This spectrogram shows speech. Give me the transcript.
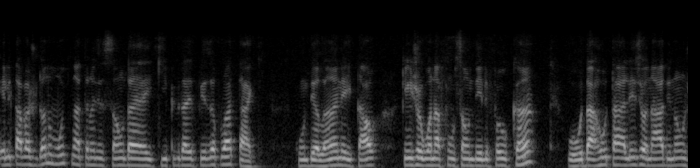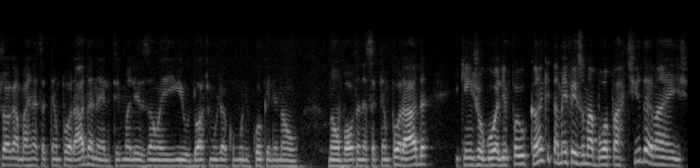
ele estava ajudando muito na transição da equipe da defesa para o ataque, com o Delaney e tal. Quem jogou na função dele foi o Kahn. O Daru está lesionado e não joga mais nessa temporada, né? Ele teve uma lesão aí o Dortmund já comunicou que ele não, não volta nessa temporada. E quem jogou ali foi o Kahn, que também fez uma boa partida, mas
